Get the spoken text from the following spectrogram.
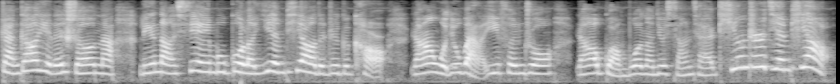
赶高铁的时候呢，领导先一步过了验票的这个口，然后我就晚了一分钟，然后广播呢就响起来停止检票，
